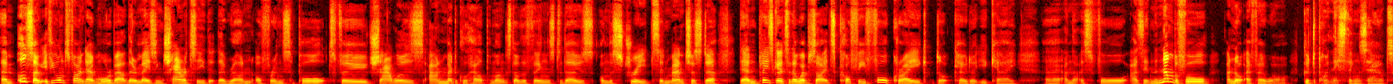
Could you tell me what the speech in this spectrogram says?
Um, also, if you want to find out more about their amazing charity that they run, offering support, food, showers, and medical help, amongst other things, to those on the streets in Manchester, then please go to their website. It's coffee4craig.co.uk. Uh, and that is four, as in the number four, and not F O R. Good to point these things out.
